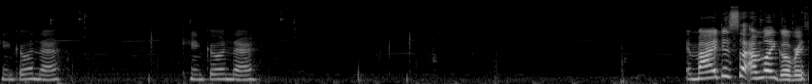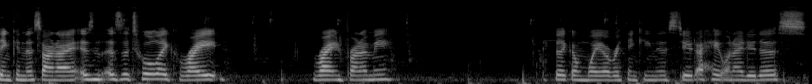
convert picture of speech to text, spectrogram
Can't go in there. Can't go in there. Am I just- I'm like overthinking this, aren't I? Isn't- is the tool like right- right in front of me? I feel like I'm way overthinking this, dude. I hate when I do this.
